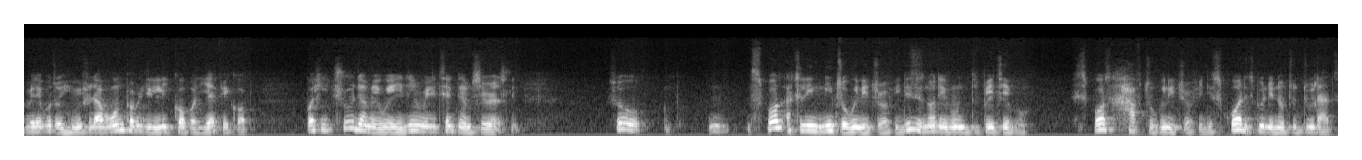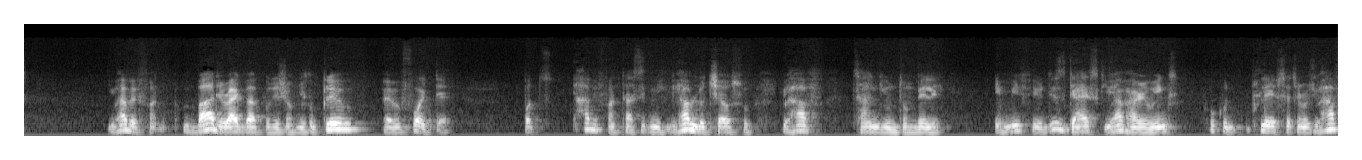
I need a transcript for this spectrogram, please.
available to him. He should have won probably the League Cup or the FA Cup, but he threw them away. He didn't really take them seriously. So, Spurs actually need to win a trophy. This is not even debatable. Spurs have to win a trophy. The squad is good enough to do that. You have a bar the right back position. You could play um, Foyth there, but have a fantastic midfield. You have Lo Celso. You have Tanguy Ndombele in midfield, these guys, you have Harry Winks who could play certain roles. You have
